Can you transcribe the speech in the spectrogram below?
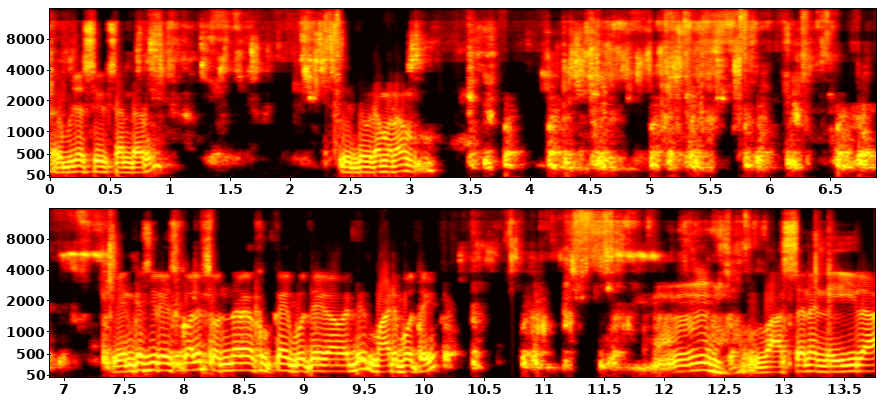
తర్బూజా సీడ్స్ అంటారు. వీటిని కూడా మనం వెనక సీర వేసుకోవాలి. తొందరగా కుక్ అయిపోతాయి కాబట్టి మాడిపోతాయి. వాసన నెయ్యిలా.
